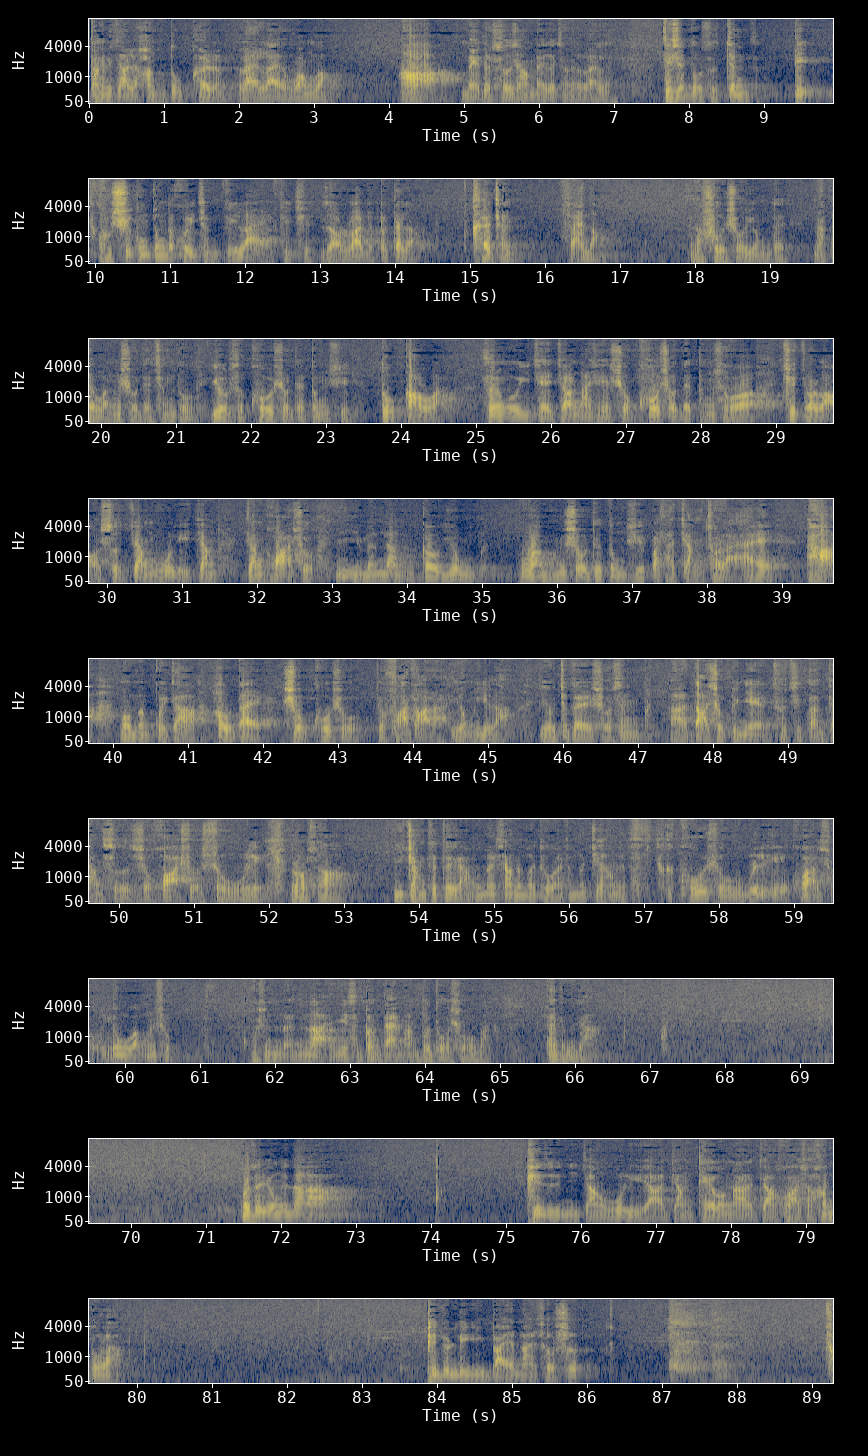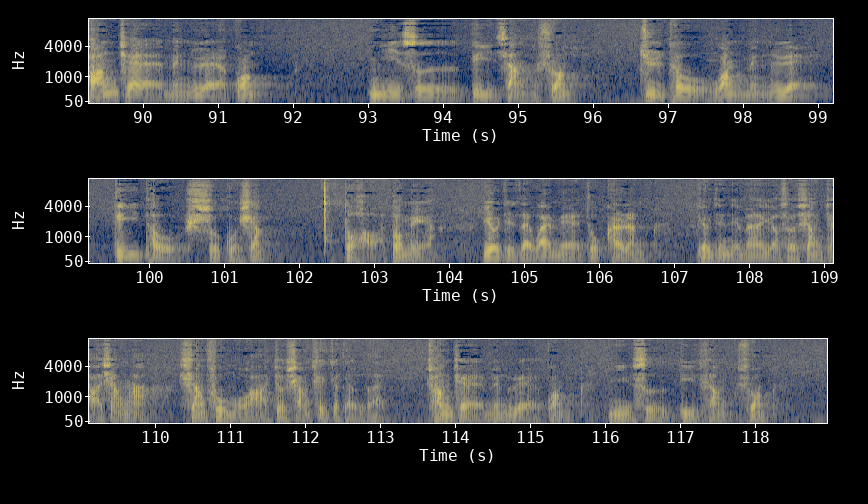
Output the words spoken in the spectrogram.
等于家里很多客人来来往往，啊，每个思想每个情人来了，这些都是政治的虚空中的灰尘飞来飞去，扰乱的不得了，课程烦恼。那个佛学用的那个文学的程度，又是科学的东西，多高啊！所以我以前教那些学科学的同学去做老师，讲物理、讲讲化学，你们能够用文学的东西把它讲出来啊！我们国家后代学科学就发达了，容易了。有这个学生啊，大学毕业出去当讲师，学化学、学物理，老师啊。你讲的对呀，我没想那么多啊，怎么讲呢？这个科学、物理、化学用文学，我说那那你是笨蛋嘛，不多说嘛，那怎么讲？我说用一个，譬如你讲物理啊，讲天文啊，讲化学很多了。譬如李白那首诗：“床前明月光，疑是地上霜。举头望明月，低头思故乡。”多好，多美啊！尤其在外面做客人，尤其你们有时候想家乡啊，想父母啊，就想起这个来。床前明月光，疑是地上霜。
